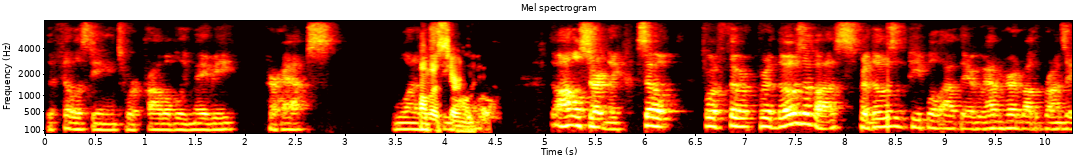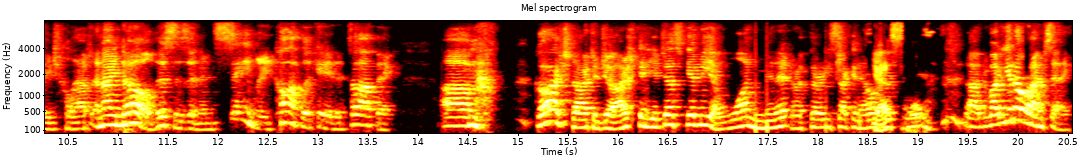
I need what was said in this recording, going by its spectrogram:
the Philistines were probably, maybe, perhaps one of almost the certainly, people. almost certainly. So for, for for those of us, for those of the people out there who haven't heard about the Bronze Age collapse, and I know this is an insanely complicated topic. Um, gosh, Dr. Josh, can you just give me a one minute or 30 second elevator? Yes. Uh, but you know what I'm saying.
